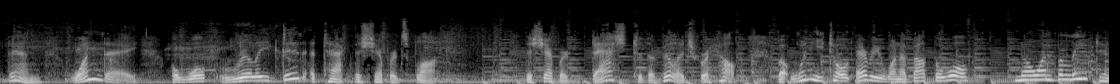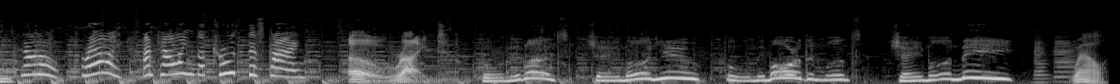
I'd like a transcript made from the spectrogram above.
Then, one day, a wolf really did attack the shepherd's flock. The shepherd dashed to the village for help, but when he told everyone about the wolf, no one believed him. No, really, I'm telling the truth this time. Oh, right. Fool me once, shame on you. Fool me more than once, shame on me. Well,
